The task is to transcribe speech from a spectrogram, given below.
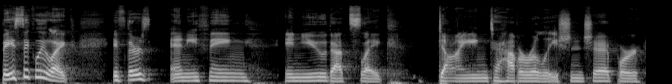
Basically like if there's anything in you that's like dying to have a relationship or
